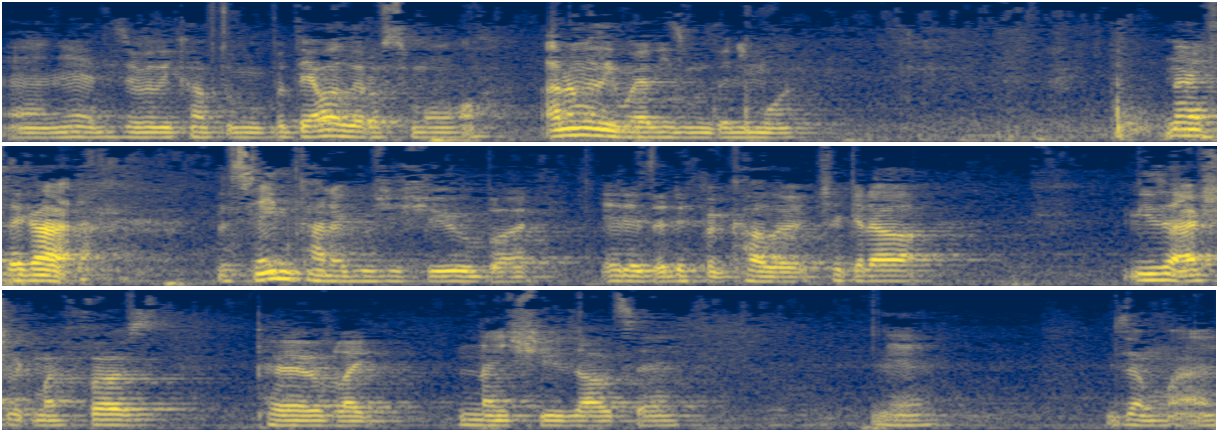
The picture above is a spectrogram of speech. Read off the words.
And yeah, these are really comfortable, but they are a little small. I don't really wear these ones anymore. Next, I got the same kind of Gucci shoe, but it is a different color. Check it out. These are actually like my first pair of like nice shoes, I would say. Yeah, these are my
